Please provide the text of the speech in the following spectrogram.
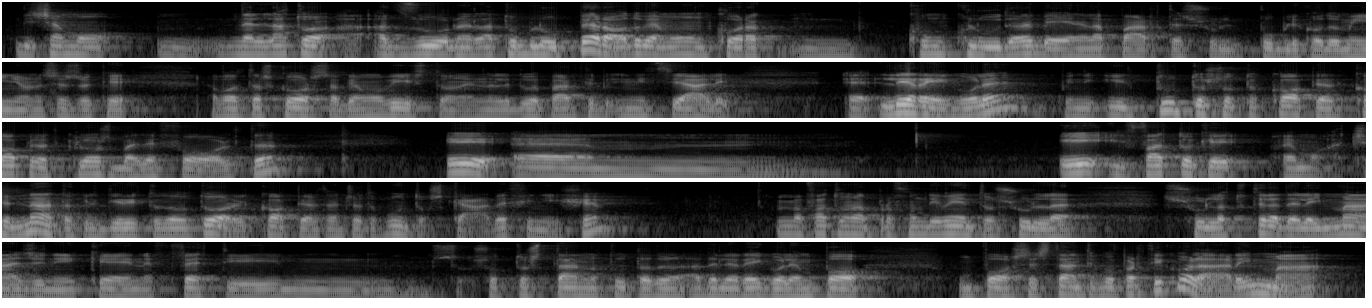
diciamo nel lato azzurro, nel lato blu, però dobbiamo ancora concludere bene la parte sul pubblico dominio, nel senso che la volta scorsa abbiamo visto nelle due parti iniziali eh, le regole, quindi il tutto sotto copyright, copyright closed by default e ehm, e il fatto che abbiamo accennato che il diritto d'autore, il copyright a un certo punto scade, finisce, abbiamo fatto un approfondimento sul, sulla tutela delle immagini che in effetti mh, sottostanno tutte a delle regole un po', un po' a sé stanti, un po' particolari, ma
